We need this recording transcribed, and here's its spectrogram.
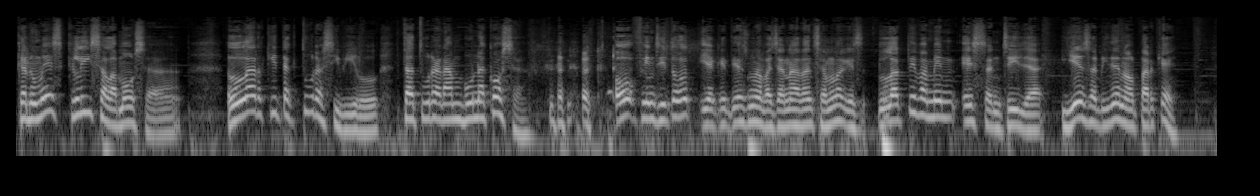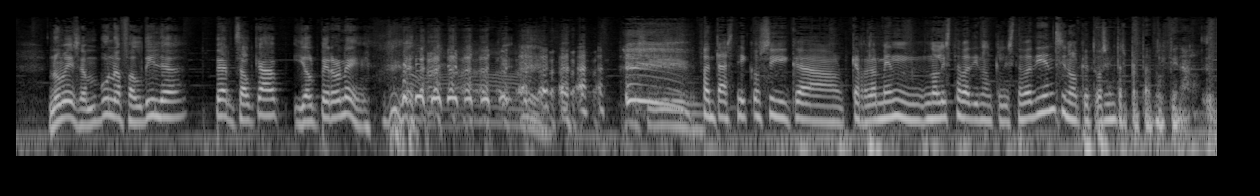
que només clissa la mossa, l'arquitectura civil t'aturarà amb una cosa. O, fins i tot, i aquest ja és una bajanada, em sembla, que és la teva ment és senzilla i és evident el per què. Només amb una faldilla perds el cap i el peroné. sí. Fantàstic, o sigui que, que realment no li estava dient el que li estava dient, sinó el que tu has interpretat al final. Eh,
